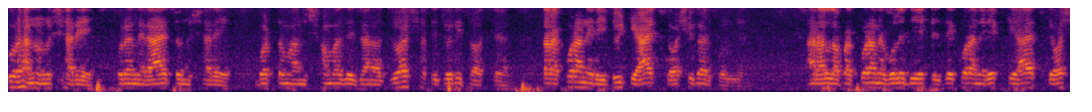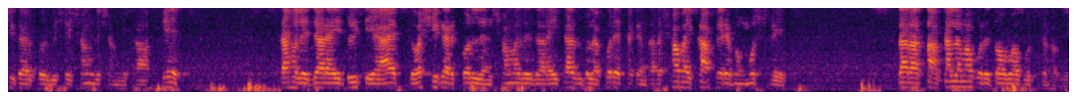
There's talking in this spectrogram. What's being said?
কোরআন অনুসারে, কোরআনের আয়াত অনুসারে বর্তমান সমাজে যারা জুয়ার সাথে জড়িত আছেন, তারা কোরআনের এই দুইটি আয়াতকে অস্বীকার করলেন। আর আল্লাহ পাক কোরআনে বলে দিয়েছে, যে কোরআনের একটি আয়াতকে অস্বীকার করবে সেই সঙ্গে সঙ্গে কাফের। তাহলে যারা এই দুইটি আয়াতকে অস্বীকার করলেন, সমাজে যারা এই কাজগুলা করে থাকেন, তারা সবাই কাফের এবং মুশরিক। তারা তা কালেমা পরে তওবা করতে হবে।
